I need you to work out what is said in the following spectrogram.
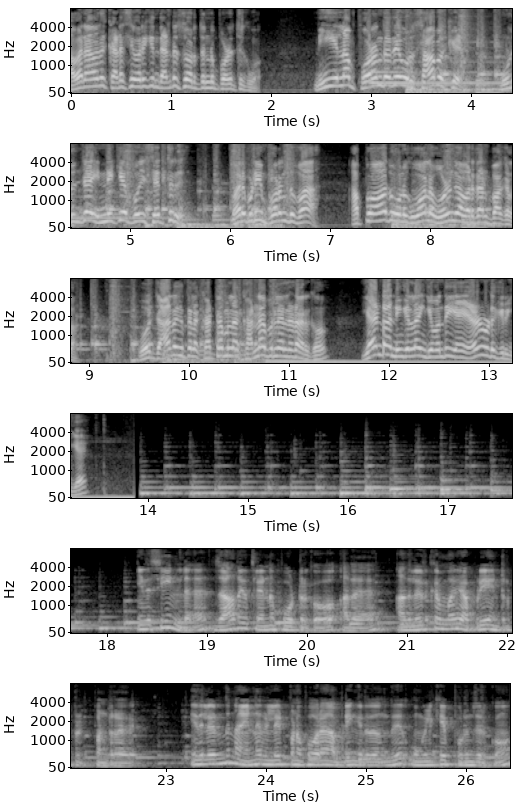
அவனாவது கடைசி வரைக்கும் தண்ட சோரத்துன்னு பொழைச்சுக்குவான். நீ எல்லாம் பிறந்ததே ஒரு சாபக்கேடு. முடிஞ்சா இன்னைக்கே போய் செத்துரு. மறுபடியும் பிறந்து வா. அப்போவாவது உனக்கு ஓலை ஒழுங்கா வருதான்னு பார்க்கலாம். உன் ஜாதகத்துல கட்டமெல்லாம் கண்ணா பிள்ளைடா இருக்கும். ஏன்டா நீங்க எல்லாம் இங்க வந்து ஏன் இழவு எடுக்கிறீங்க? இந்த சீனில் ஜாதகத்தில் என்ன போட்டிருக்கோ அதை அதில் இருக்கிற மாதிரி அப்படியே இன்டர்பிரட் பண்ணுறாரு இதிலிருந்து நான் என்ன ரிலேட் பண்ண போகிறேன் அப்படிங்கிறது வந்து உங்களுக்கே புரிஞ்சிருக்கும்.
